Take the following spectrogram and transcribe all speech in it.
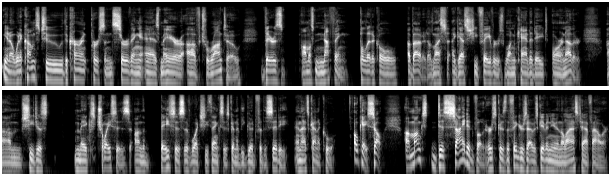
you know, when it comes to the current person serving as mayor of Toronto, there's almost nothing political about it, unless I guess she favors one candidate or another. Um, she just makes choices on the basis of what she thinks is going to be good for the city, and that's kind of cool. Okay, so amongst decided voters, because the figures I was giving you in the last half hour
